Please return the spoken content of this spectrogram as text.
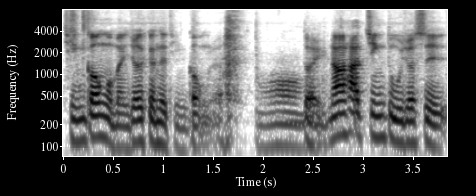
停工，我们就跟着停工了。哦，对，然后它精度就是。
